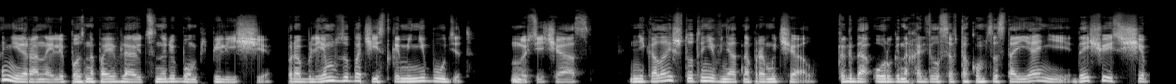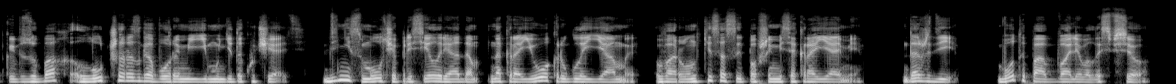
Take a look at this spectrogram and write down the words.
они рано или поздно появляются на любом пепелище, проблем с зубочистками не будет. Но сейчас... Николай что-то невнятно промычал. Когда Орг находился в таком состоянии, да еще и с щепкой в зубах, лучше разговорами ему не докучать. Денис молча присел рядом, на краю округлой ямы, воронки с осыпавшимися краями. Дожди. Вот и пообваливалось все.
